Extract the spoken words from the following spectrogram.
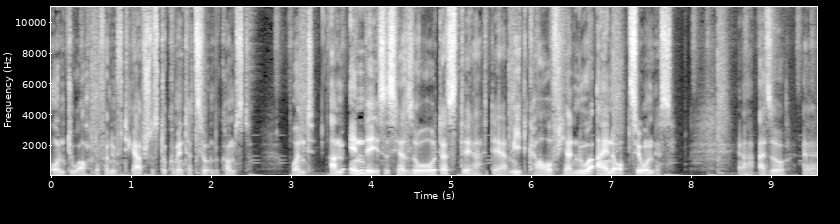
und du auch eine vernünftige Abschlussdokumentation bekommst. Und am Ende ist es ja so, dass der, der Mietkauf ja nur eine Option ist. Ja, also äh,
